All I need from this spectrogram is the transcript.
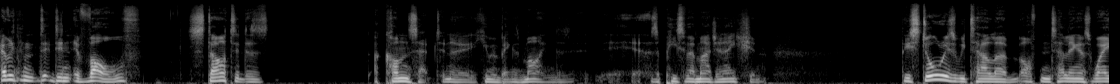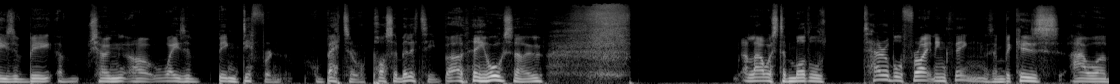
everything that didn't evolve started as a concept in a human being's mind, as, a piece of imagination these stories we tell are often telling us ways of be of showing uh, ways of being different or better or possibility, but they also allow us to model terrible, frightening things. And because our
